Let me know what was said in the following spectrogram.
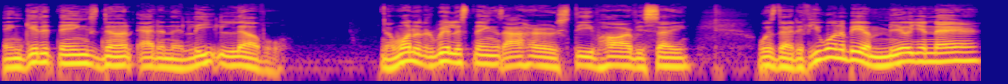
and getting things done at an elite level. Now, one of the realest things I heard Steve Harvey say was that if you want to be a millionaire,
